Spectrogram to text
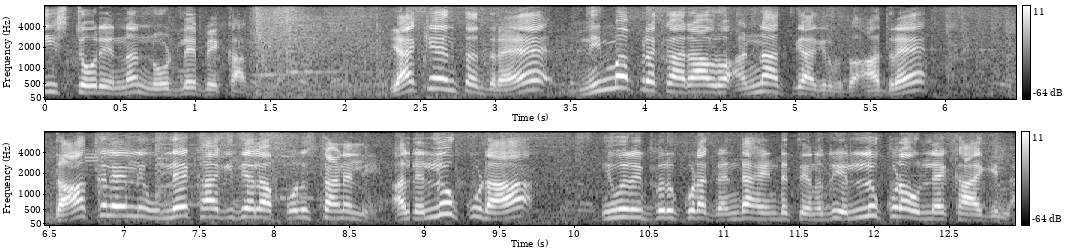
ಈ ಸ್ಟೋರಿಯನ್ನು ನೋಡಲೇಬೇಕಾಗುತ್ತೆ. ಯಾಕೆ ಅಂತಂದರೆ ನಿಮ್ಮ ಪ್ರಕಾರ ಅವರು ಅಣ್ಣ ಅತ್ತಿಗೆ ಆಗಿರ್ಬೋದು. ಆದರೆ ದಾಖಲೆಯಲ್ಲಿ ಉಲ್ಲೇಖ ಆಗಿದೆಯಲ್ಲ ಪೊಲೀಸ್ ಠಾಣೆಯಲ್ಲಿ? ಅಲ್ಲೆಲ್ಲೂ ಕೂಡ ಇವರಿಬ್ಬರು ಕೂಡ ಗಂಡ, ಹೆಂಡತಿ ಅನ್ನೋದು ಎಲ್ಲೂ ಕೂಡ ಉಲ್ಲೇಖ ಆಗಿಲ್ಲ.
